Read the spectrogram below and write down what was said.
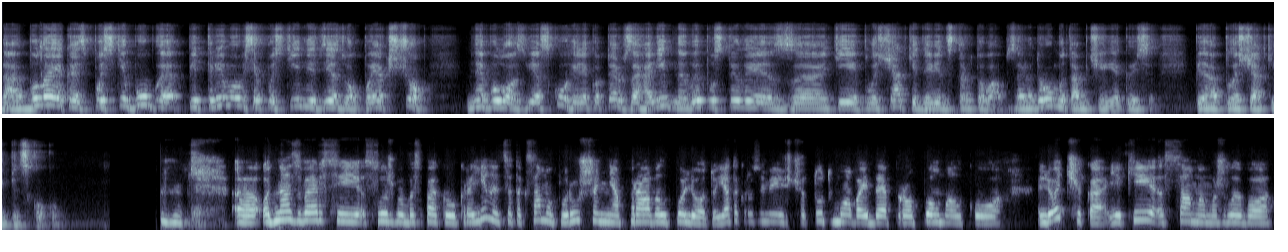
Да, була якась пості, був е, підтримувався постійний зв'язок. Бо якщо б не було зв'язку, гелікоптер взагалі б не випустили з е, тієї площадки, де він стартував, з аеродрому там чи якоїсь площадки підскоку. Е, Одна з версій Служби безпеки України це так само порушення правил польоту. Я так розумію, що тут мова йде про помилку льотчика, які саме можливо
